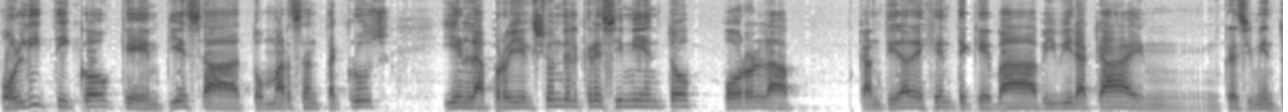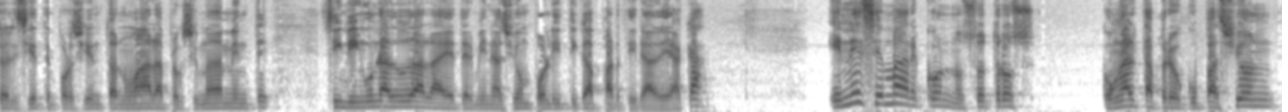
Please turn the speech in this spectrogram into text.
político que empieza a tomar Santa Cruz y en la proyección del crecimiento por la cantidad de gente que va a vivir acá en un crecimiento del 7% anual aproximadamente, sin ninguna duda la determinación política partirá de acá. En ese marco, nosotros, con alta preocupación,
